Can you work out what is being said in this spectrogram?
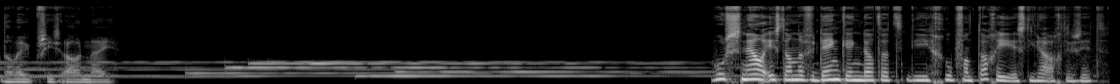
dan weet ik precies, oh nee. Hoe snel is dan de verdenking dat het die groep van Taghi is die daarachter zit?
